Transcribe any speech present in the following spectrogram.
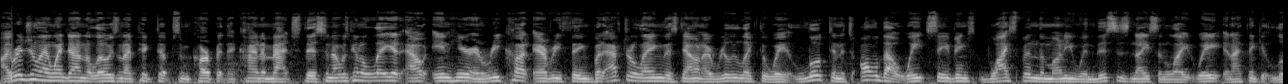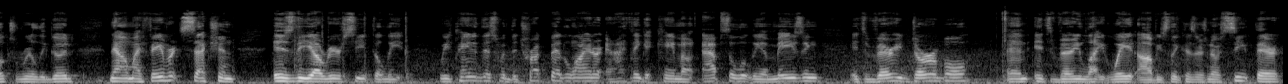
I, originally, I went down to Lowe's and I picked up some carpet that kind of matched this and I was going to lay it out in here and recut everything. But after laying this down, I really like the way it looked and it's all about weight savings. Why spend the money when this is nice and lightweight and I think it looks really good. Now, my favorite section is the uh, rear seat delete. We painted this with the truck bed liner and I think it came out absolutely amazing. It's very durable and it's very lightweight obviously because there's no seat there.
